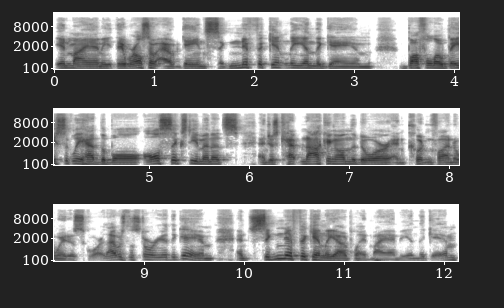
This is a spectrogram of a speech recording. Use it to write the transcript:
in Miami. They were also outgained significantly in the game. Buffalo basically had the ball all 60 minutes and just kept knocking on the door and couldn't find a way to score. That was the story of the game and significantly outplayed Miami in the game.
